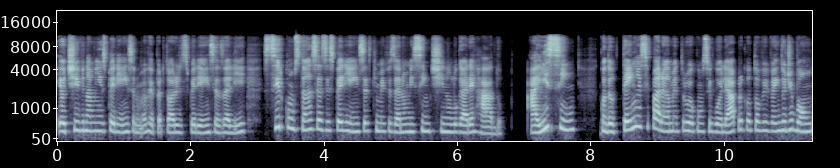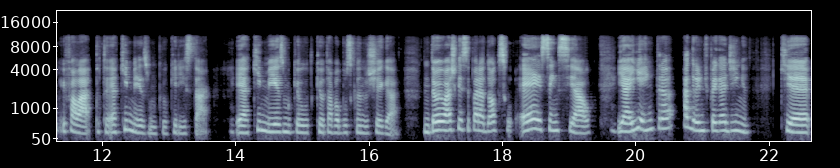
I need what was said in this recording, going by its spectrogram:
eu tive na minha experiência, no meu repertório de experiências ali, circunstâncias e experiências que me fizeram me sentir no lugar errado. Aí sim, quando eu tenho esse parâmetro, eu consigo olhar para o que eu estou vivendo de bom e falar, é aqui mesmo que eu queria estar. É aqui mesmo que eu que eu estava buscando chegar. Então eu acho que esse paradoxo é essencial. E aí entra a grande pegadinha, que é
